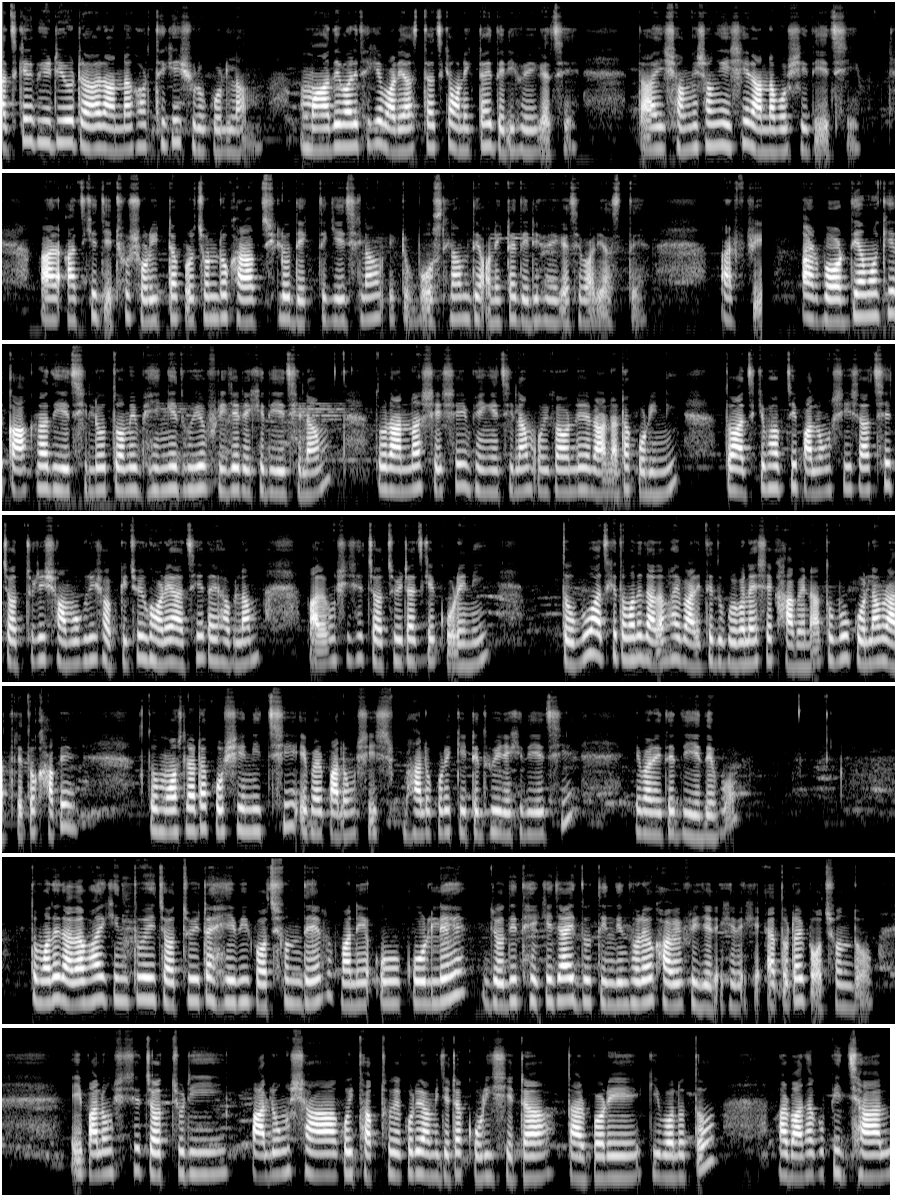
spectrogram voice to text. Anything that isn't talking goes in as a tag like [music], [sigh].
আজকের ভিডিওটা রান্নাঘর থেকেই শুরু করলাম। মাদের বাড়ি থেকে বাড়ি আসতে আজকে অনেকটাই দেরি হয়ে গেছে, তাই সঙ্গে সঙ্গে এসে রান্না বসিয়ে দিয়েছি। আর আজকে জেঠুর শরীরটা প্রচণ্ড খারাপ ছিল, দেখতে গিয়েছিলাম, একটু বসলাম, দিয়ে অনেকটাই দেরি হয়ে গেছে বাড়ি আসতে। আর ফ্রি আর বড়দি আমাকে কাঁকড়া দিয়েছিল, তো আমি ভেঙে ধুয়ে ফ্রিজে রেখে দিয়েছিলাম। তো রান্নার শেষেই ভেঙেছিলাম, ওই কারণে রান্নাটা করিনি। তো আজকে ভাবছি পালং শীষ আছে চচ্চড়ির সামগ্রী সব কিছুই ঘরে আছে, তাই ভাবলাম পালং শীষের চচ্চড়িটা আজকে করে নিই। তবুও আজকে তোমাদের দাদাভাই বাড়িতে দুপুরবেলা এসে খাবে না, তবুও করলাম রাত্রে তো খাবে। তো মশলাটা কষিয়ে নিচ্ছি, এবার পালং শীষ ভালো করে কেটে ধুয়ে রেখে দিয়েছি, এবার এতে দিয়ে দেব। তোমাদের দাদাভাই কিন্তু এই চচ্চড়িটা হেভি পছন্দের মানে ও করলে যদি থেকে যায় দু তিন দিন ধরেও খাবে ফ্রিজে রেখে রেখে, এতটাই পছন্দ। এই পালং শীষের চচ্চড়ি, পালং শাক, ওই থকথকে করে আমি যেটা করি সেটা। তারপরে কি বলো তো আর বাঁধাকপির ঝাল।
